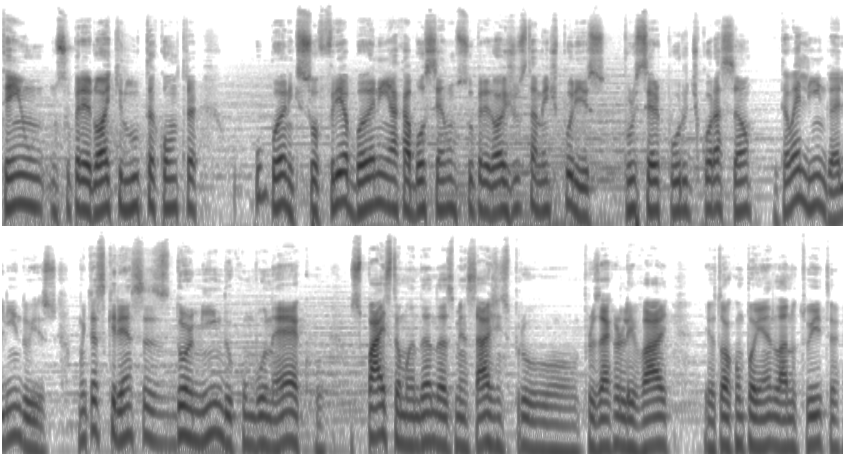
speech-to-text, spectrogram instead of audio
tem um, um super-herói que luta contra o Bunny, que sofria Bunny e acabou sendo um super-herói justamente por isso, por ser puro de coração. Então é lindo, é lindo isso. Muitas crianças dormindo com boneco, os pais estão mandando as mensagens pro, pro Zachary Levi. Eu tô acompanhando lá no Twitter.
